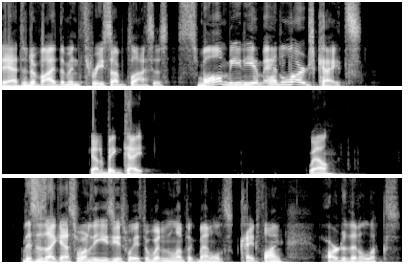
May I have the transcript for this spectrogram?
They had to divide them in three subclasses small, medium, and large kites. Got a big kite? Well, this is, I guess, one of the easiest ways to win an Olympic medal. It's kite flying, harder than it looks.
